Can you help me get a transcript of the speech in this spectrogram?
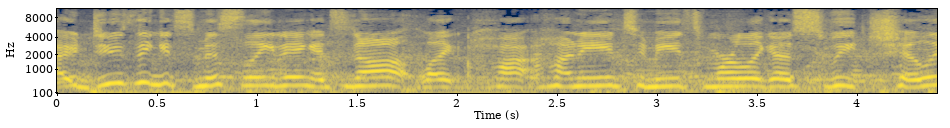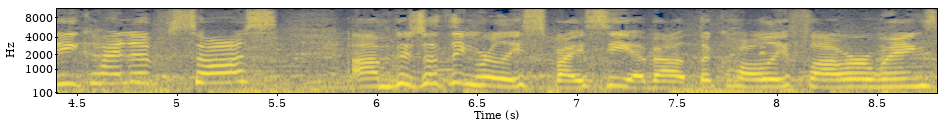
I do think it's misleading. It's not like hot honey. To me, it's more like a sweet chili kind of sauce. Um, there's nothing really spicy about the cauliflower wings,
